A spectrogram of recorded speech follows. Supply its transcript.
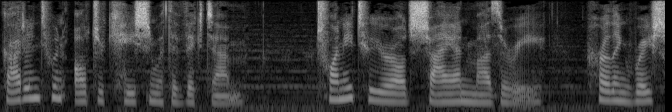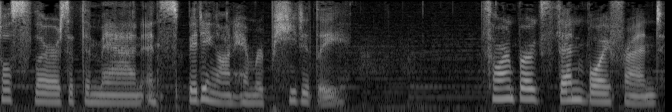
got into an altercation with the victim, 22 year old Cheyenne Mazuri, hurling racial slurs at the man and spitting on him repeatedly. Thornburg's then boyfriend,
